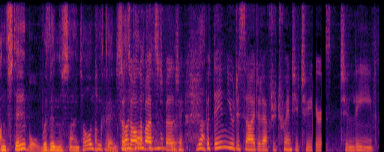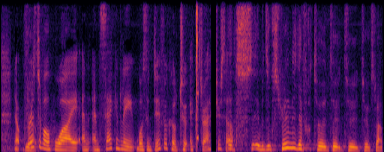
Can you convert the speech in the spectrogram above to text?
unstable within the Scientology Okay, thing. so it's all about is not there. stability. Yeah. But then you decided after 22 years to leave. Now, Yeah. first of all, why? And, and secondly, was it difficult to extract yourself? Ex- it was extremely difficult to, to, to, to extract.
